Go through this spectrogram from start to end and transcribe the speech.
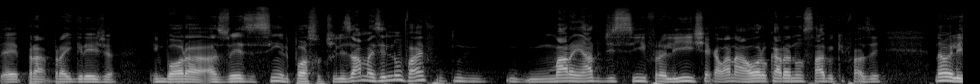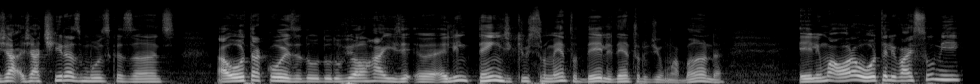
é, para a igreja, embora às vezes sim ele possa utilizar, mas ele não vai emaranhado de cifra ali, chega lá na hora, o cara não sabe o que fazer. Não, ele já, já tira as músicas antes. A outra coisa do, do, do, violão raiz, ele entende que o instrumento dele dentro de uma banda, ele uma hora ou outra ele vai sumir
